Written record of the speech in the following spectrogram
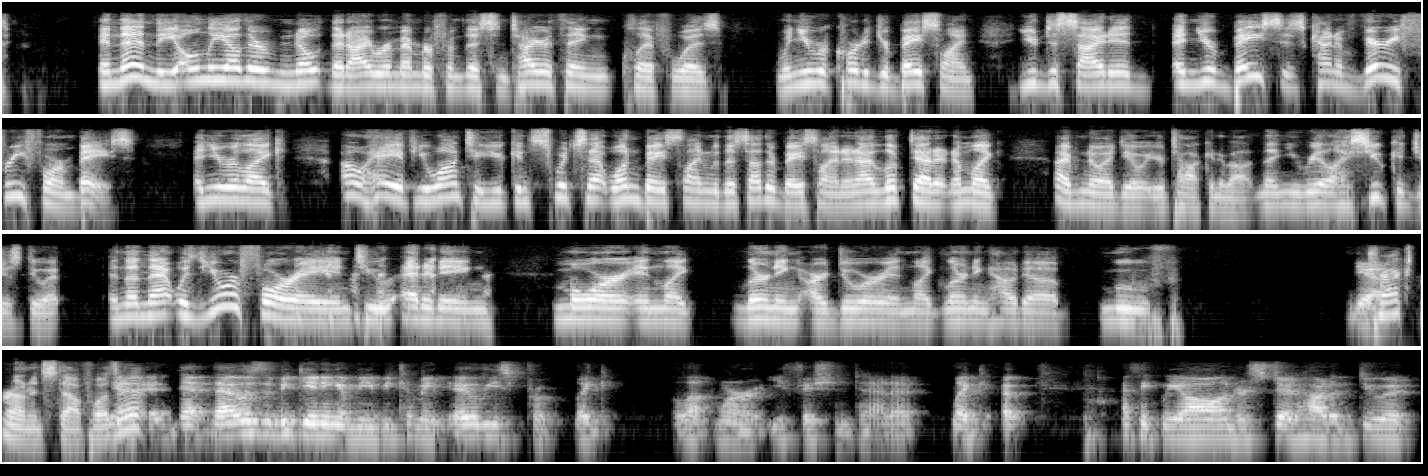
And then the only other note that I remember from this entire thing, Cliff, was when you recorded your bass line, you decided, and your bass is kind of very freeform bass, and you were like, oh, hey, if you want to, you can switch that one bass line with this other bass line. And I looked at it and I'm like, I have no idea what you're talking about. And then you realize you could just do it. And then that was your foray into editing more in like learning Ardour and like learning how to move Yeah. tracks around and stuff, wasn't Yeah, it? That, that was the beginning of me becoming at least pro, like a lot more efficient at it. Like uh, I think we all understood how to do it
